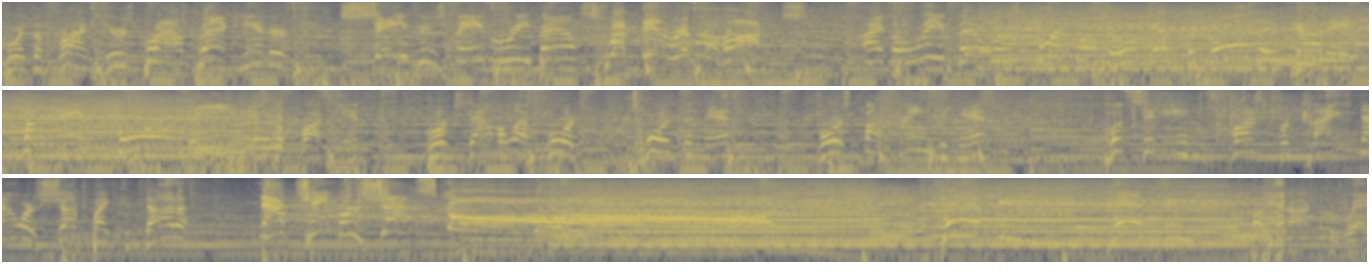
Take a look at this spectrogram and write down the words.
toward the front. Here's Brown, backhander. Save is made. Rebound, swept in Riverhawks. I believe that was Berglund who gets the goal. They've got a 5-4 lead as the puck in. Works down the left board toward the net. Forced behind the net. Puts it in front for Kaiser. Now a shot by Kandata. Now Chambers shot. Score! Heavy, heavy. Knocked away.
